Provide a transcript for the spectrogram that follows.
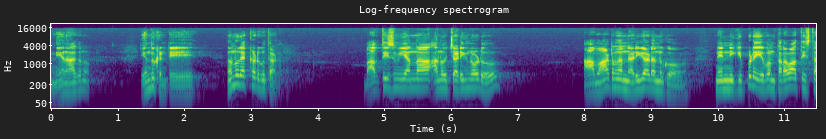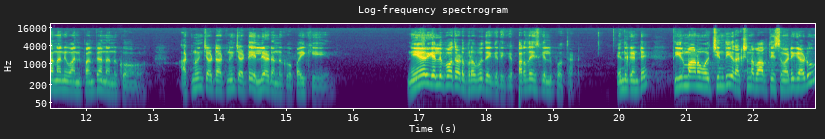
నేను ఆగను ఎందుకంటే నన్ను లెక్క అడుగుతాడు. బాప్తిసం ఇయన్నా అని వచ్చి అడిగినోడు ఆ మాట నన్ను అడిగాడు అనుకో నేను నీకు ఇప్పుడే ఇవ్వను తర్వాత ఇస్తానని వాడిని పంపాను అనుకో అటు నుంచి అటు అటు నుంచి అటు వెళ్ళాడు అనుకో పైకి. నేరుగా వెళ్ళిపోతాడు ప్రభు దగ్గరికి పరదేశికి వెళ్ళిపోతాడు. ఎందుకంటే తీర్మానం వచ్చింది రక్షణ బాప్తీసం అడిగాడు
